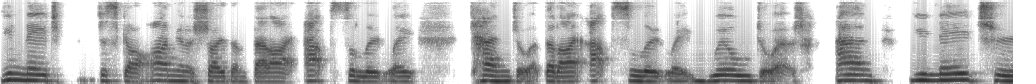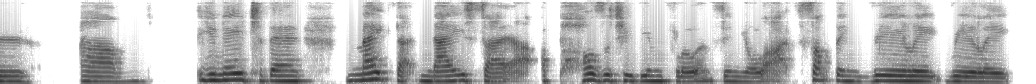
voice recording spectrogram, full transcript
you need to just go, I'm going to show them that I absolutely can do it, that I absolutely will do it. And you need to um, you need to then make that naysayer a positive influence in your life, something really, really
